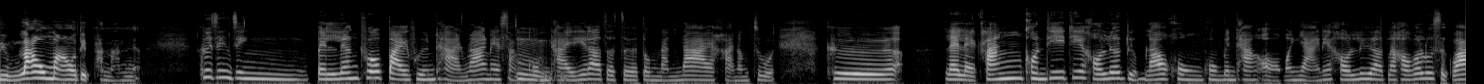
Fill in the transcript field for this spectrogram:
ดื่มเหล้าเมาติดพนันเนี่ยคือจริงๆ เป็นเรื่องทั่วไปพื้นฐานมากในสังคมอืมไทยที่เราจะเจอตรงนั้นได้ค่ะน้องจูด คือ หลาย ๆ ครั้งคนที่ที่เขาเลือกดื่มเหล้าคงคงเป็นทางออกบางอย่างที่เขาเลือกแล้วเขาก็รู้สึกว่า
